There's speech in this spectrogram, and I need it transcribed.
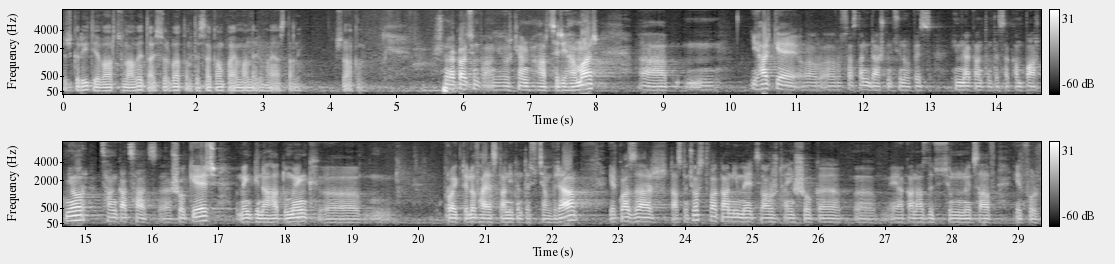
ճշգրիտ եւ արդյունավետ այսօրվա տնտեսական պայմաններում Հայաստանի։ Շնորհակալ։ Շնորհակալություն պարոն Գևորգյան հարցերի համար։ Իհարկե Ռուսաստանի Դաշնությունը որպես հիմնական տնտեսական պարտնյոր ցանկացած շոկեր մենք գնահատում ենք պրոյեկտելով Հայաստանի տնտեսության վրա 2014 թվականի մեծ արժութային շոկը էական ազդեցություն ունեցավ, երբ որ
